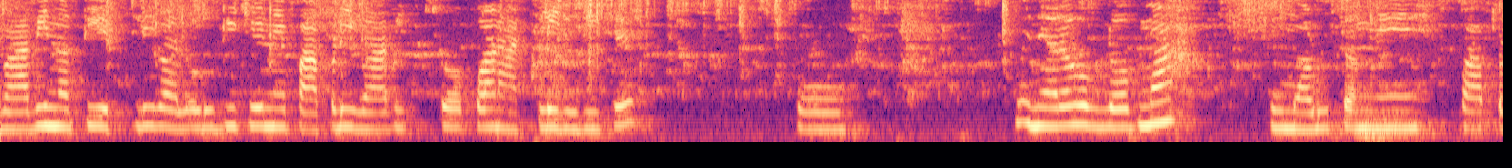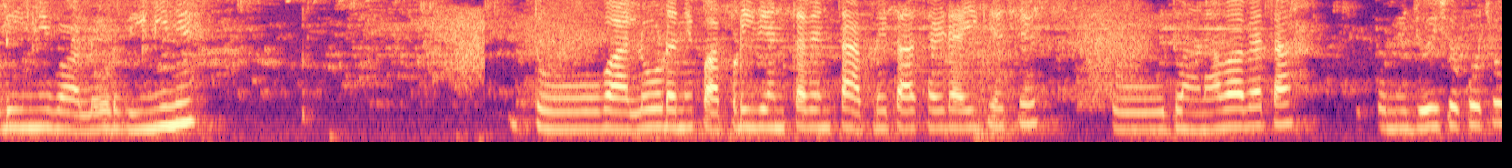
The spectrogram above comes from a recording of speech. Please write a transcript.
વાવી નથી એટલી વાલોડ ઊગી છે ને પાપડી વાવી તો પણ આટલી જ ઊગી છે. તો બન્યા રહો બ્લોગમાં હું મળું તમને પાપડીને વાલોડ વીણીને. તો વાલોડ અને પાપડી વેણતા વેણતા આપણે તો આ સાઈડ આવી ગયા છે. તો ધાણા વાવ્યા હતા તમે જોઈ શકો છો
